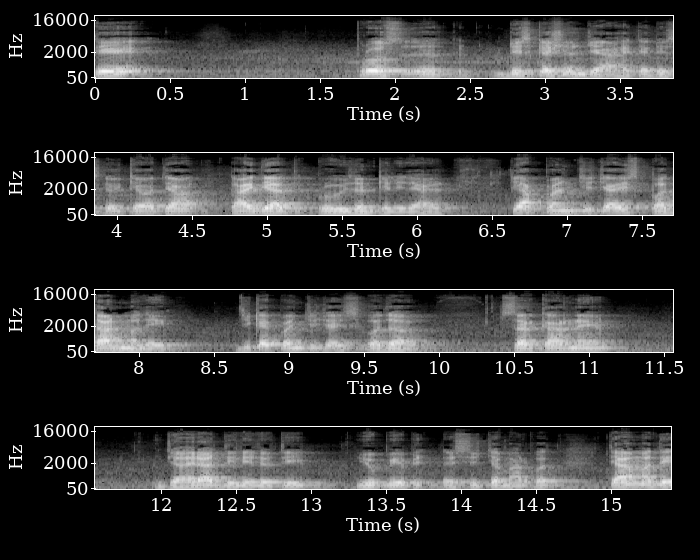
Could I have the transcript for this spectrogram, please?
ते प्रोस डिस्कशन जे आहे ते डिस्कस किंवा त्या कायद्यात प्रोव्हिजन केलेले आहेत. त्या पंचेचाळीस पदांमध्ये जी काही पंचेचाळीस पदं सरकारने जाहिरात दिलेली होती यू पी एस सीच्या मार्फत. त्यामध्ये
